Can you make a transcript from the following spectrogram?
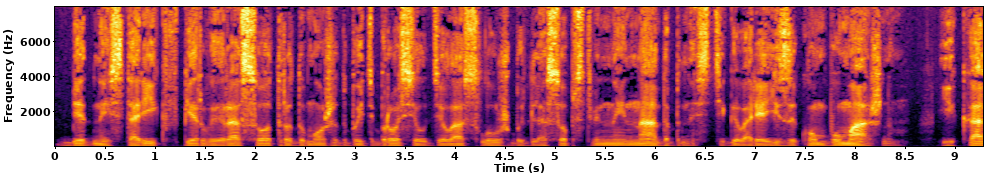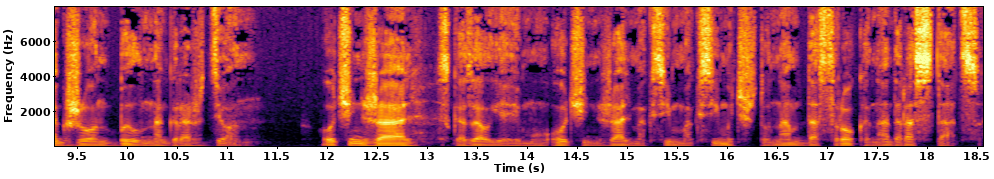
Бедный старик в первый раз от роду, может быть, бросил дела службы для собственной надобности, говоря языком бумажным. И как же он был награжден! «Очень жаль», — сказал я ему, — «очень жаль, Максим Максимыч, что нам до срока надо расстаться.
